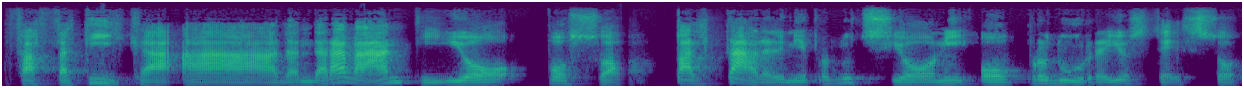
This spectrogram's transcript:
fa fatica a, ad andare avanti, io posso appaltare le mie produzioni o produrre io stesso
